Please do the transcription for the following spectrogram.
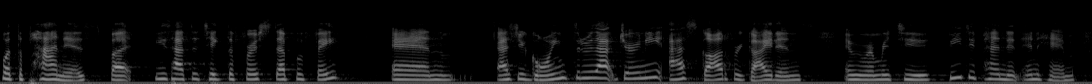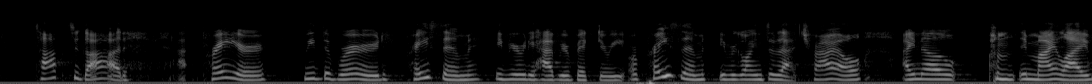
what the plan is, but you just have to take the first step of faith. And as you're going through that journey, ask God for guidance and remember to be dependent in Him. Talk to God, prayer, read the Word, praise Him if you already have your victory, or praise Him if you're going through that trial. I know in my life,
